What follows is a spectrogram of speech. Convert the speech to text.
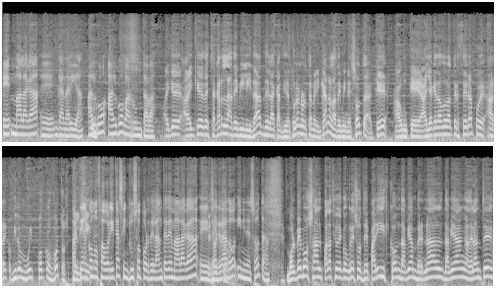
eh, Málaga eh, ganaría. Algo, algo barruntaba. Hay que, hay que destacar la debilidad de la candidatura norteamericana, la de Minnesota, que aunque haya quedado la tercera, pues ha recogido muy pocos votos. Partían como favoritas incluso por delante de Málaga, eh, Belgrado y Minnesota. Volvemos al Palacio de Congresos de París con Damián Bernal. Damián, adelante.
